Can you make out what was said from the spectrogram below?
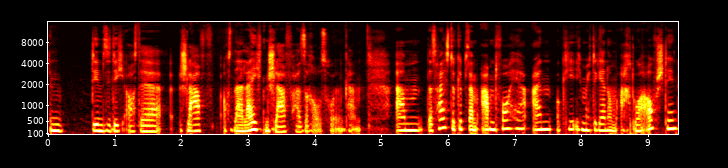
in dem sie dich aus der Schlaf, aus einer leichten Schlafphase rausholen kann. Ähm, das heißt, du gibst am Abend vorher ein, okay, ich möchte gerne um 8 Uhr aufstehen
